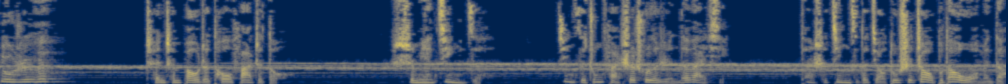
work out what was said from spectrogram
有人！”晨晨抱着头发着抖。是面镜子，镜子中反射出了人的外形，但是镜子的角度是照不到我们的。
